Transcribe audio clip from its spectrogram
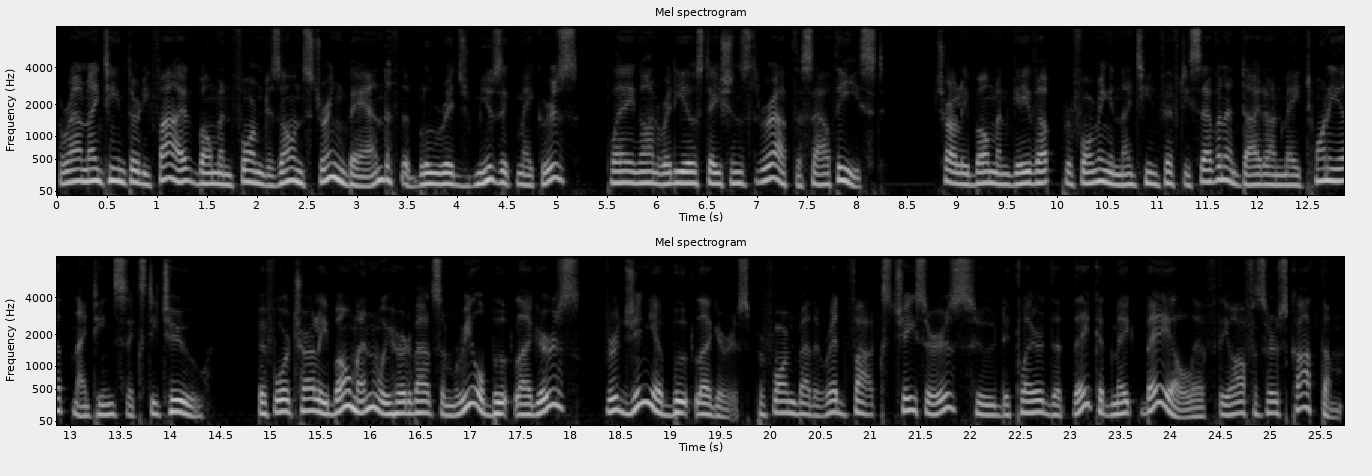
Around 1935, Bowman formed his own string band, the Blue Ridge Music Makers, playing on radio stations throughout the Southeast. Charlie Bowman gave up performing in 1957 and died on May 20th, 1962. Before Charlie Bowman, we heard about some real bootleggers, Virginia bootleggers, performed by the Red Fox Chasers, who declared that they could make bail if the officers caught them.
